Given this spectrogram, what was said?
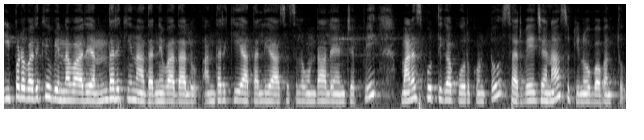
ఇప్పటి వరకు విన్నవారి అందరికీ నా ధన్యవాదాలు. అందరికీ ఆ తల్లి ఆశస్సులు ఉండాలి అని చెప్పి మనస్ఫూర్తిగా కోరుకుంటూ సర్వేజన సుఖినోభవంతు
